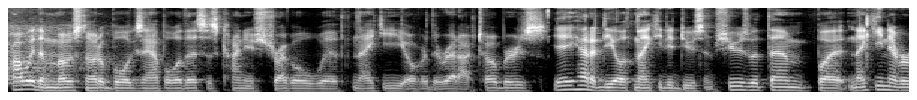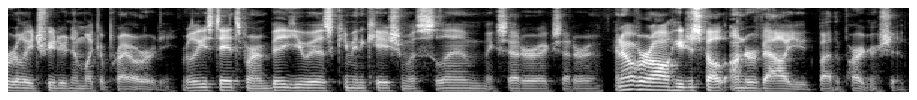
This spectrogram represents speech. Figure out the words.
Probably the most notable example of this is Kanye's struggle with Nike over the Red Octobers. Yeah, he had a deal with Nike to do some shoes with them, but Nike never really treated him like a priority. Release dates were ambiguous, communication was slim, etc., etc. And overall, he just felt undervalued by the partnership.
